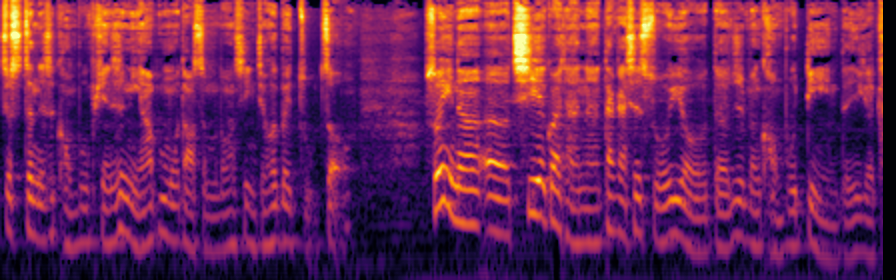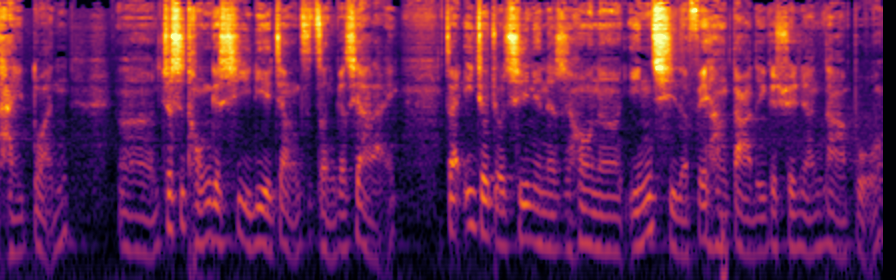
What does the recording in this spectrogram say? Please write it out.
就是真的是恐怖片，是你要摸到什么东西，你就会被诅咒。所以呢，呃，《七夜怪谈》呢，大概是所有的日本恐怖电影的一个开端，呃，就是同一个系列这样子，整个下来。在一九九七年的时候呢，引起了非常大的一个轩然大波。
